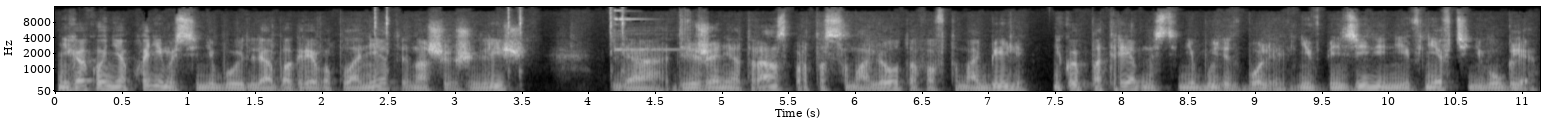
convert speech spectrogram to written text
никакой необходимости не будет для обогрева планеты, наших жилищ, для движения транспорта, самолетов, автомобилей. Никакой потребности не будет более ни в бензине, ни в нефти, ни в угле.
